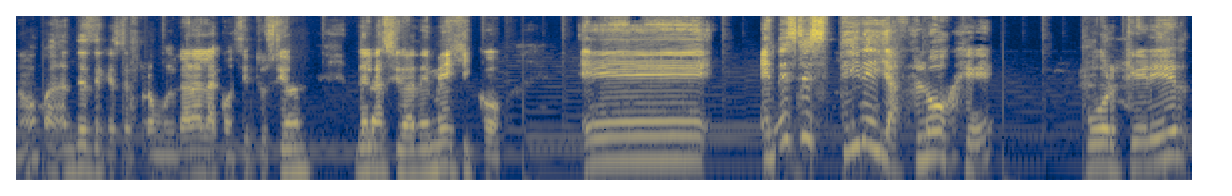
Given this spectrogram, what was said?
¿no? Antes de que se promulgara la constitución de la Ciudad de México. Eh, en ese estire y afloje por querer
